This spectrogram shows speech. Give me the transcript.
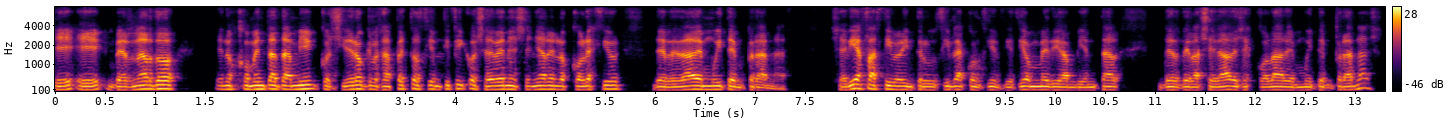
eh, eh, Bernardo eh, nos comenta también, considero que los aspectos científicos se deben enseñar en los colegios desde edades muy tempranas. ¿Sería fácil introducir la concienciación medioambiental desde las edades escolares muy tempranas?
